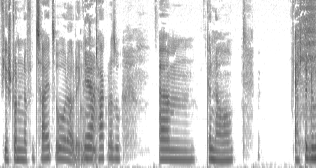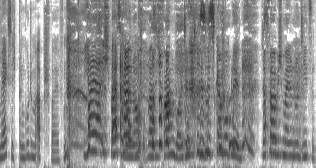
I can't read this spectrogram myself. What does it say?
vier Stunden dafür Zeit, so, oder, oder den ganzen ja. Tag oder so. Ähm, genau. Ja, ich bin, du merkst, ich bin gut im Abschweifen. Ja, ja, ich weiß aber noch, was ich fragen wollte. Das ist kein Problem. Dafür habe ich meine Notizen.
